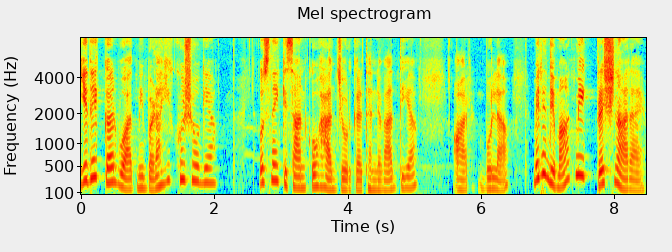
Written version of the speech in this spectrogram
ये देखकर वो आदमी बड़ा ही खुश हो गया। उसने किसान को हाथ जोड़कर धन्यवाद दिया और बोला, मेरे दिमाग में एक प्रश्न आ रहा है,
